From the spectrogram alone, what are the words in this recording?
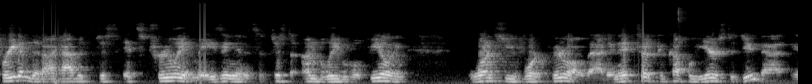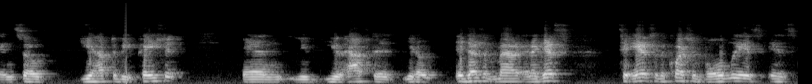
freedom that I have is just it's truly amazing and it's just an unbelievable feeling once you've worked through all that. And it took a couple years to do that. And so you have to be patient and you, you have to, you know, it doesn't matter. And I guess to answer the question boldly is, is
